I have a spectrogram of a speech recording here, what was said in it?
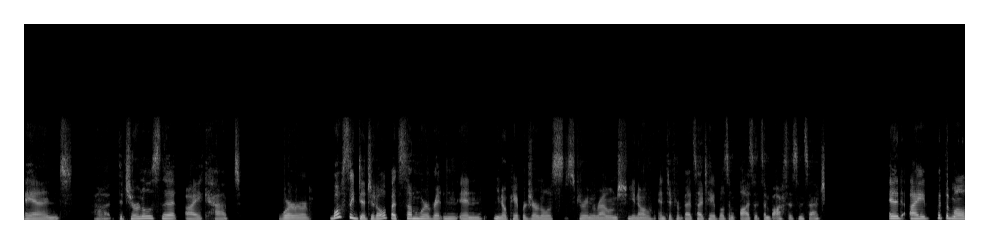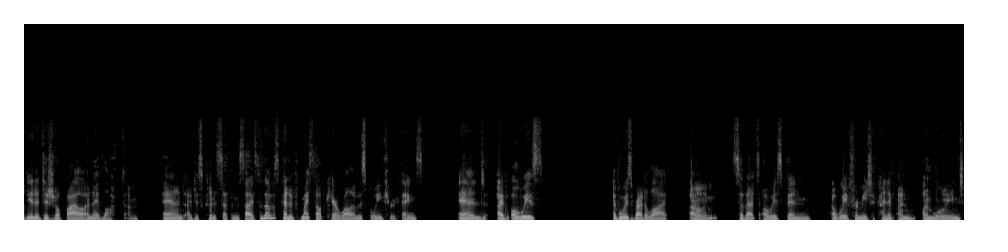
And uh, the journals that I kept were mostly digital, but some were written in, you know, paper journals strewn around, you know, in different bedside tables and closets and boxes and such. And I put them all in a digital file and I locked them and I just kind of set them aside. So that was kind of my self care while I was going through things. And I've always, I've always read a lot. Um, so that's always been a way for me to kind of un- unwind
